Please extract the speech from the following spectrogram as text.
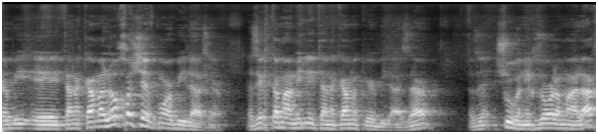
רבי, תנא קמא לא חושב כמו רבי אלעזר. אז איך אתה מעמיד לי תנא קמא כרבי אלעזר? אז שוב, אני אחזור על המהלך.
